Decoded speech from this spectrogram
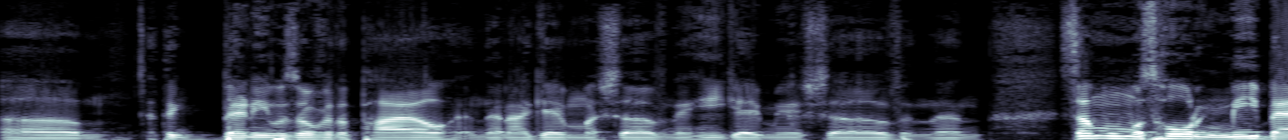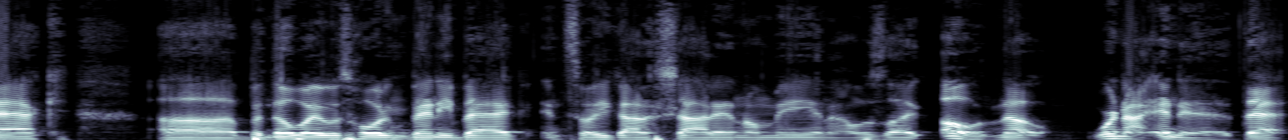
Um, I think Benny was over the pile, and then I gave him a shove, and then he gave me a shove, and then someone was holding me back, uh, but nobody was holding Benny back, and so he got a shot in on me, and I was like, "Oh no, we're not in it at that."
